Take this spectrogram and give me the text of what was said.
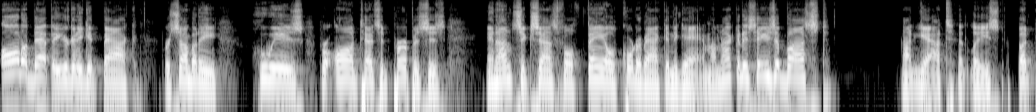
all of that that you're going to get back for somebody who is, for all intents and purposes, an unsuccessful, failed quarterback in the game. I'm not going to say he's a bust, not yet, at least, but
